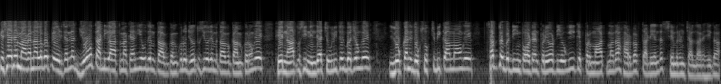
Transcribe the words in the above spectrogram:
ਕਿਸੇ ਦੇ ਮਗਰ ਨਾ ਲੱਗੋ, ਭੇਡ ਚੱਲਣਾ ਜੋ ਤੁਹਾਡੀ ਆਤਮਾ ਕਹਿੰਦੀ ਹੈ, ਉਹਦੇ ਮੁਤਾਬਕ ਕੰਮ ਕਰੋ। ਜੋ ਤੁਸੀਂ ਉਹਦੇ ਮੁਤਾਬਕ ਕੰਮ ਕਰੋਗੇ, ਫਿਰ ਨਾ ਤੁਸੀਂ ਨਿੰਦਿਆ ਚੁਗਲੀ ਤੋਂ ਹੀ ਬਚੋਗੇ। ਲੋਕਾਂ ਦੇ ਦੁੱਖ ਸੁੱਖ 'ਚ ਵੀ ਕੰਮ ਆਓਗੇ। ਸਭ ਤੋਂ ਵੱਡੀ ਇੰਪੋਰਟੈਂਟ ਪ੍ਰਾਇੋਰਟੀ ਹੋਊਗੀ ਕਿ ਪਰਮਾਤਮਾ ਦਾ ਹਰ ਵਕਤ ਤੁਹਾਡੇ ਅੰਦਰ ਸਿਮਰਨ ਚੱਲਦਾ ਰਹੇਗਾ।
